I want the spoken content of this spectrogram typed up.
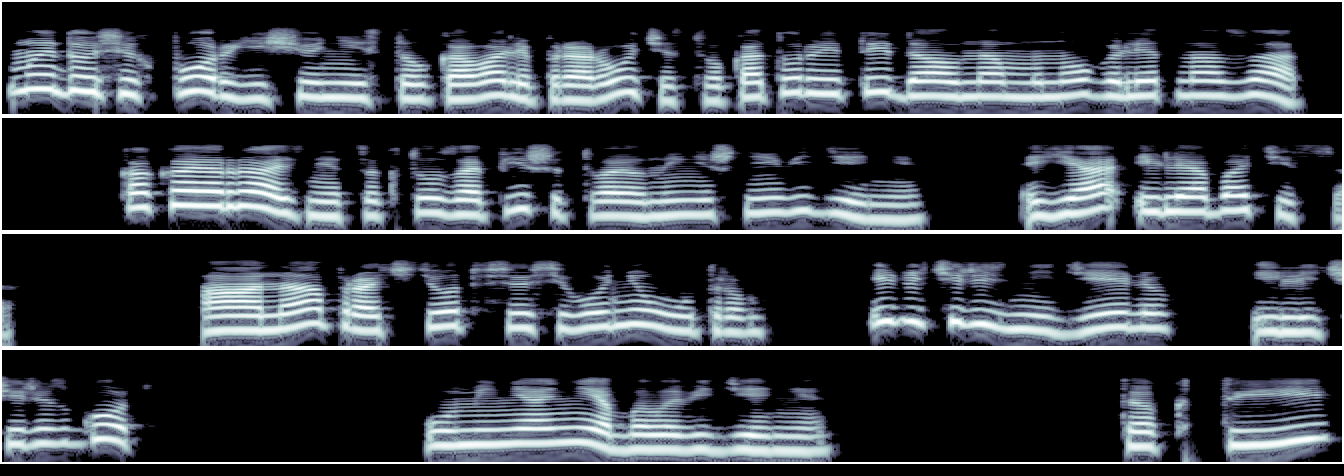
мы до сих пор еще не истолковали пророчество, которое ты дал нам много лет назад. Какая разница, кто запишет твое нынешнее видение, я или Аббатиса? А она прочтет все сегодня утром, или через неделю, или через год. У меня не было видения. Так ты,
